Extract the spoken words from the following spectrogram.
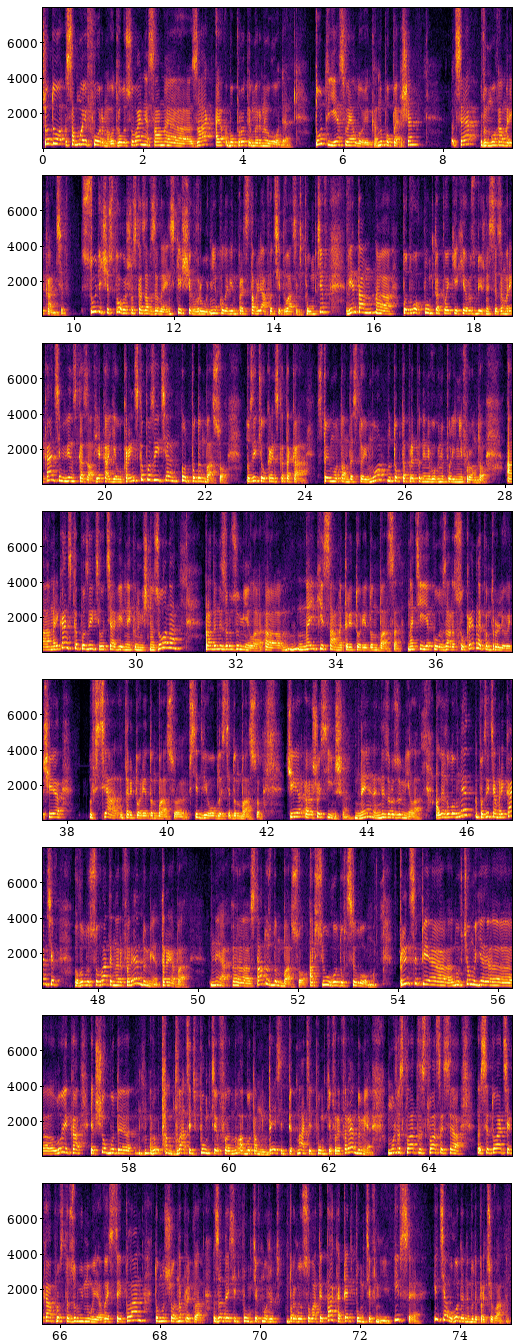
Щодо самої форми, от голосування саме за або проти мирної угоди, тут є своя логіка. Ну, по-перше, це вимога американців. Судячи з того, що сказав Зеленський ще в грудні, коли він представляв оці 20 пунктів, він там е, по двох пунктах, по яких є розбіжності з американцями, він сказав, яка є українська позиція. Ну по Донбасу. Позиція українська така: стоїмо там, де стоїмо, ну тобто припинення вогню по лінії фронту. А американська позиція, оця вільна економічна зона. Правда, не зрозуміло, е, на які саме території Донбаса, на ті, яку зараз Україна контролює, чи вся територія Донбасу, всі дві області Донбасу, чи е, щось інше, не, не зрозуміло. Але головне позиція американців голосувати на референдумі треба не е, статус Донбасу, а всю угоду в цілому. Принципі, е, ну в цьому є е, логіка. Якщо буде там 20 пунктів, ну або там 10-15 пунктів в референдумі, може скластися ситуація, яка просто зруйнує весь цей план, тому що, наприклад, за 10 пунктів можуть проголосувати так, а 5 пунктів ні, і все. І ця угода не буде працювати.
